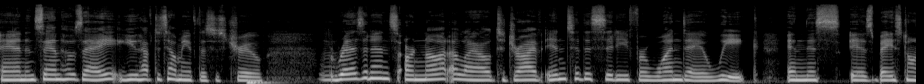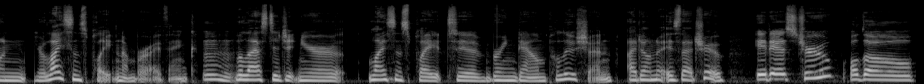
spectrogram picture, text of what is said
And in San Jose, you have to tell me if this is true. Residents are not allowed to drive into the city for one day a week, and this is based on your license plate number, I think. The last digit in your license plate to bring down pollution. I don't know, is that true? It is true, although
